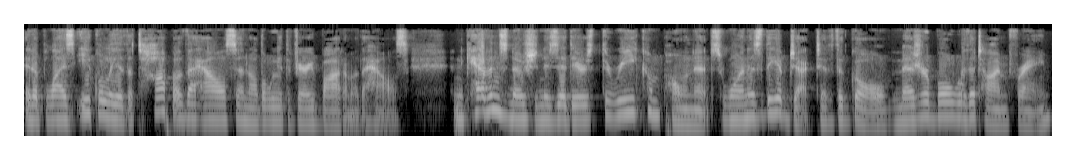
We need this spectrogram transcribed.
It applies equally at the top of the house and all the way at the very bottom of the house. And Kevin's notion is that there's three components. One is the objective, the goal, measurable with a time frame.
